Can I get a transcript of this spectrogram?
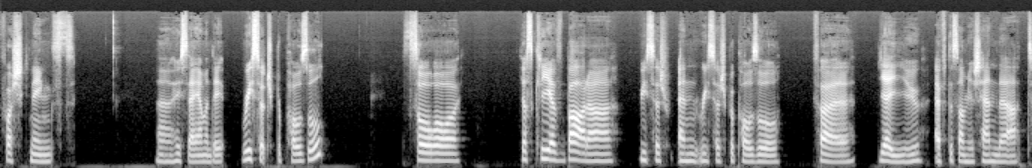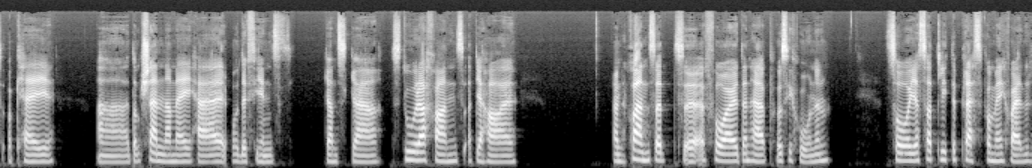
forsknings... Uh, hur säger man det? Research proposal. Så jag skrev bara research, en research proposal för JU eftersom jag kände att okej, okay, uh, de känner mig här och det finns ganska stora chans att jag har en chans att uh, få den här positionen. Så jag satt lite press på mig själv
